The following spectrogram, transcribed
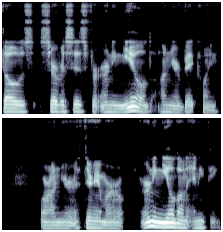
those services for earning yield on your Bitcoin or on your Ethereum or earning yield on anything.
